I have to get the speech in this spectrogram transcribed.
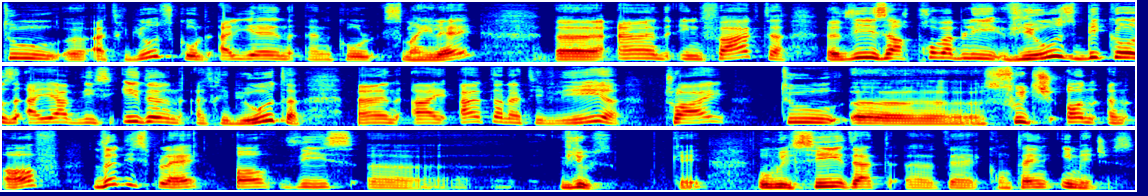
two attributes called alien and called smiley. and in fact these are probably views because I have this hidden attribute and I alternatively try to switch on and off the display of these views. Okay, we will see that uh, they contain images.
